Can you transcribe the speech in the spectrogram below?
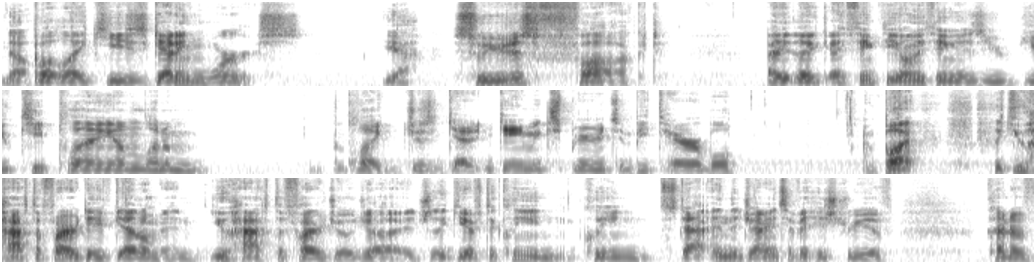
No. but like he's getting worse. yeah. So you're just fucked. I like. I think the only thing is you you keep playing him, let him like just get game experience and be terrible. But like you have to fire Dave Gettleman, you have to fire Joe Judge. Like you have to clean clean stat. And the Giants have a history of kind of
